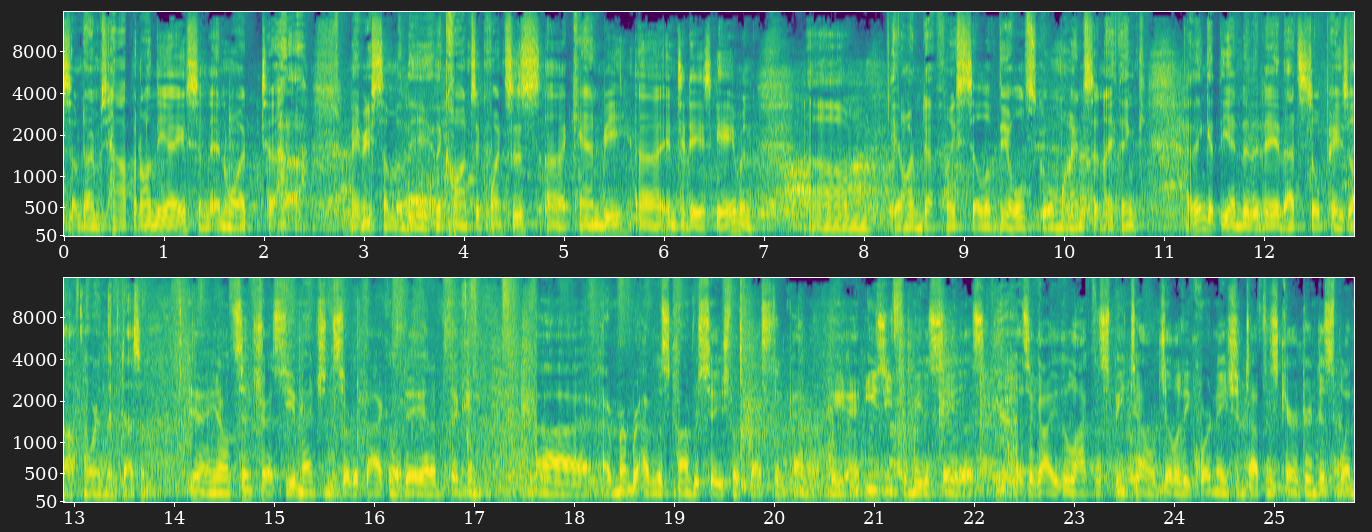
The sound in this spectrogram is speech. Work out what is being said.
sometimes happen on the ice and, and what uh, maybe some of the, the consequences uh, can be uh, in today's game. And um, you know, I'm definitely still of the old school mindset. And I think I think at the end of the day, that still pays off more than it doesn't. Yeah, you know, it's interesting you mentioned sort of back in the day, and I'm thinking, uh, I remember having this conversation with Dustin Penner. Easy for me to say this as a guy who lacked the speed, talent, agility, coordination, toughness, character, and discipline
